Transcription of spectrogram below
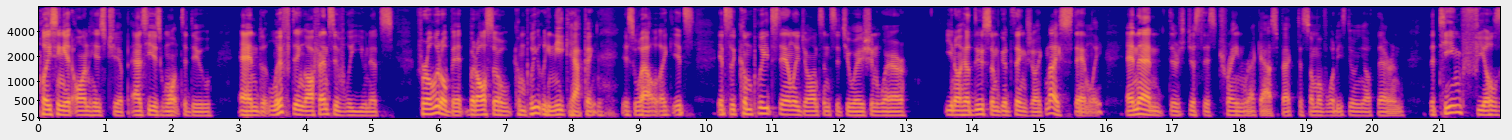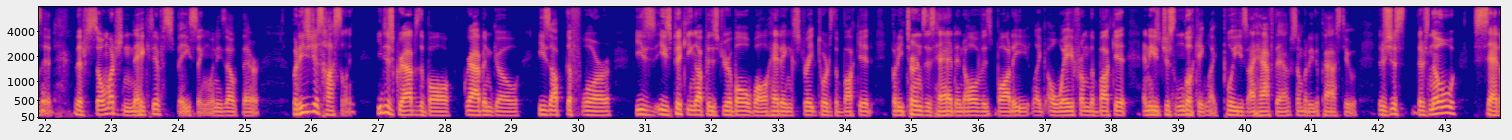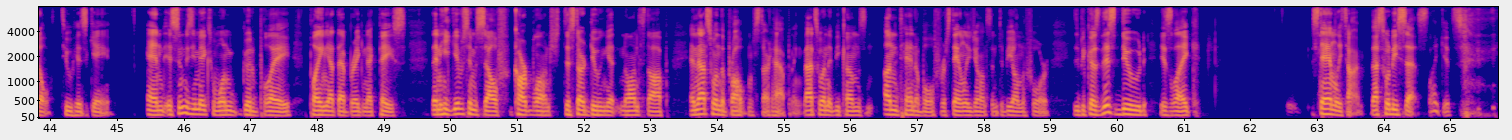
placing it on his chip as he is wont to do, and lifting offensively units for a little bit, but also completely kneecapping as well. Like it's it's the complete Stanley Johnson situation where, you know, he'll do some good things. You're like, nice, Stanley. And then there's just this train wreck aspect to some of what he's doing out there. And the team feels it. There's so much negative spacing when he's out there, but he's just hustling. He just grabs the ball, grab and go. He's up the floor. He's he's picking up his dribble while heading straight towards the bucket, but he turns his head and all of his body like away from the bucket and he's just looking like, "Please, I have to have somebody to pass to." There's just there's no settle to his game. And as soon as he makes one good play, playing at that breakneck pace, then he gives himself carte blanche to start doing it nonstop. And that's when the problems start happening. That's when it becomes untenable for Stanley Johnson to be on the floor, is because this dude is like Stanley time. That's what he says. Like it's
